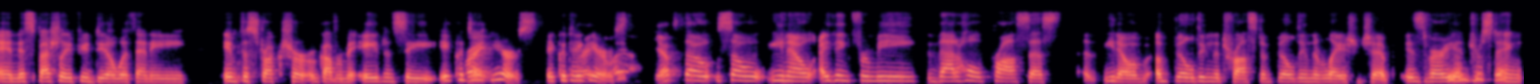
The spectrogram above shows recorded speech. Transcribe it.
And especially if you deal with any infrastructure or government agency, it could right. take years. It could take right. Oh, years. Oh, yeah. Yep. So, so you know, I think for me, that whole process you know of, building the trust of building the relationship is very interesting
